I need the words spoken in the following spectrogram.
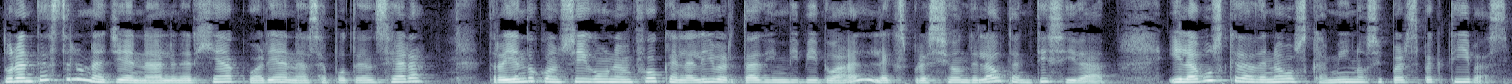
Durante esta luna llena, la energía acuariana se potenciará, trayendo consigo un enfoque en la libertad individual, la expresión de la autenticidad y la búsqueda de nuevos caminos y perspectivas.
